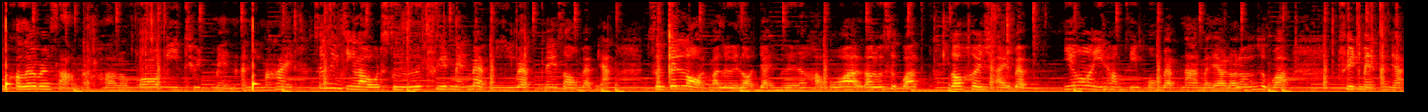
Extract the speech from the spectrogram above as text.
มคัลเลอร์เบอร์สามนะคะ แล้วก็มีทรีทเมนต์อันนี้มาให้ ซึ่งจริงๆเราซื้อทรีทเมนต์แบบนี้แบบในซองแบบเนี้ยซื้อเป็นหลอดมาเลยหลอดใหญ่มาเลยนะคะ เพราะว่าเรารู้สึกว่าเราเคยใช้แบบ ยี่ห้อนี้ทำสีผมแบบนานมาแล้ว แล้วเรารู้สึกว่าทรีทเมนต์อันเนี้ย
